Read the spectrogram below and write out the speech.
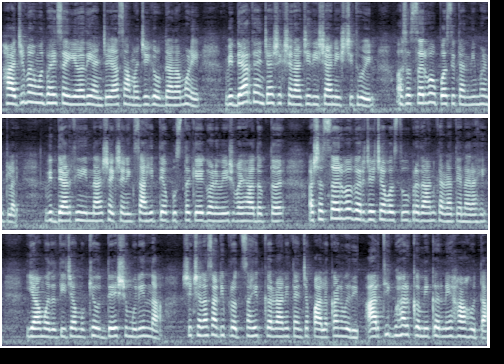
हाजी महमूदभाई सय्यद यांच्या या सामाजिक योगदानामुळे विद्यार्थ्यांच्या शिक्षणाची दिशा निश्चित होईल असं सर्व उपस्थितांनी म्हटलंय. विद्यार्थिनींना शैक्षणिक साहित्य पुस्तके गणवेश वह्या दप्तर अशा सर्व गरजेच्या वस्तू प्रदान करण्यात येणार आहे. या मदतीचा मुख्य उद्देश मुलींना शिक्षणासाठी प्रोत्साहित करणं आणि त्यांच्या पालकांवरील आर्थिक भार कमी करणे हा होता.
